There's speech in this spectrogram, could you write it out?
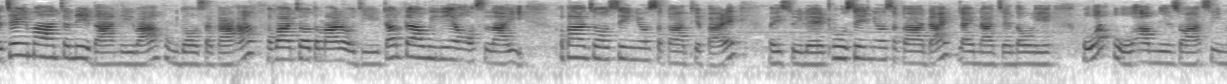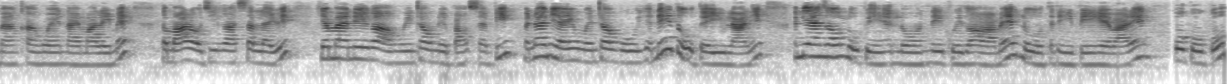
တစ်ချိန်မှာတနေ့သာနေပါဟူသောစကားဟာကဘာကျော်သမားတော်ကြီးဒေါက်တာဝီလီယံအော်စလာ၏ကဘာကျော်စင်ညွှန်းစကားဖြစ်ပါတယ်။မိတ်ဆွေလည်းထိုစင်ညွှန်းစကားအတိုင်းလိုက်နာကျင့်သုံးလေဘဝကိုအောင်မြင်စွာစီမံခန့်ခွဲနိုင်ပါလိမ့်မယ်။သမားတော်ကြီးကဆက်လက်၍ယမန်တွေကဝင်ထုတ်နှင့်ပေါင်းဆက်ပြီးမနှက်ပြန်ရင်ဝင်ထုတ်ကိုယနေ့သို့တည်ယူလာရင်အမြန်ဆုံးလူပင်အလွန်နှေးကွေးသွားပါမယ်လို့တတိပေးခဲ့ပါတယ်။ ကိုကိုကို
